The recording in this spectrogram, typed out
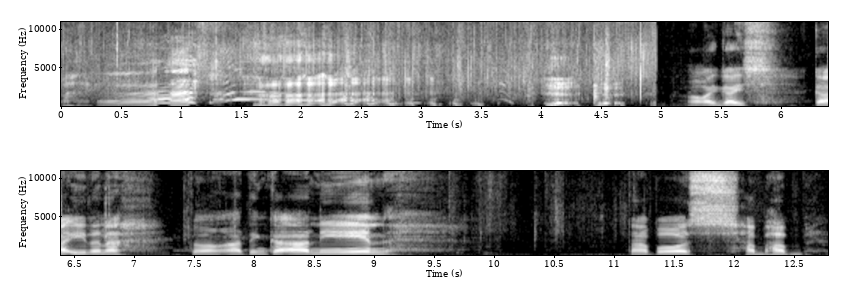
Ah. Okay guys, kainan na. Ito ang ating kaanin. Tapos habhab.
